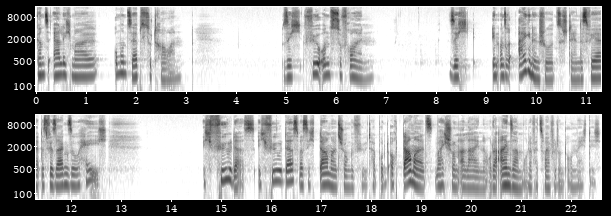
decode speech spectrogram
ganz ehrlich mal um uns selbst zu trauern, sich für uns zu freuen, sich in unsere eigenen Schuhe zu stellen, dass wir, dass wir sagen so, hey, ich, ich fühle das. Ich fühle das, was ich damals schon gefühlt habe. Und auch damals war ich schon alleine oder einsam oder verzweifelt und ohnmächtig.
